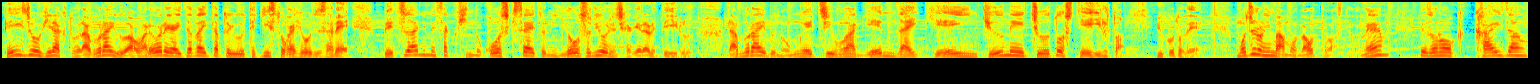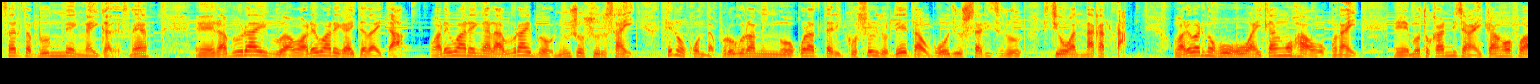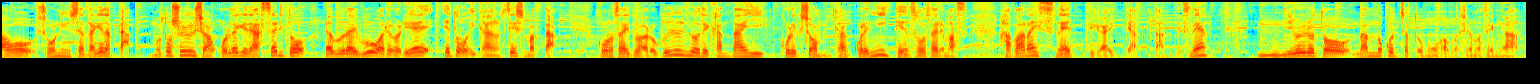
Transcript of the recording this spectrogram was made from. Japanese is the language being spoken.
ページを開くとラブライブは我々がいただいたというテキストが表示され、別アニメ作品の公式サイトに移動するように仕掛けられている。ラブライブの運営チームは現在原因究明中としているということで、もちろん今はもう治ってますけどね。で、その改ざんされた文面が以下ですね。えー、ラブライブは我々がいただいた。我々がラブライブを入手する際、手の込んだプログラミングを行ったり、こっそりとデータを傍受したりする必要はなかった。我々の方法は移管オファーを行い、えー、元管理者が移管オファーを承認しただけだった。元所有者はこれだけであっさりとラブライブを我々へと移管してしまった。このサイトは60秒で簡単にコレクション、カンコレに転送されます。幅ないっすねって書いてあったんですね。いろいろと何のこっちゃと思うかもしれませんが、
